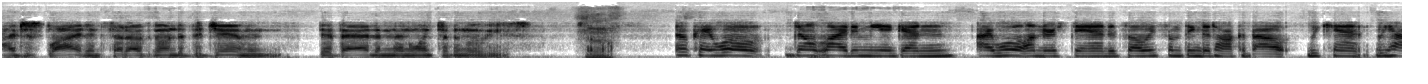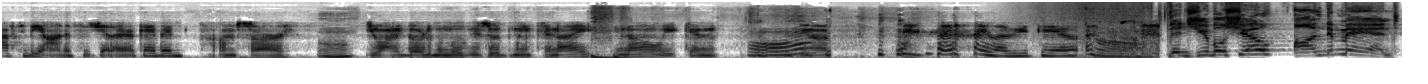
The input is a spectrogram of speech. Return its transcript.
I just lied and said I was going to the gym and did that and then went to the movies. So, Okay, well, don't lie to me again. I will understand. It's always something to talk about. We can't, we have to be honest with each other, okay, babe? I'm sorry. Do you want to go to the movies with me tonight? You know, we can, you know. I love you too. The Jubal Show on demand.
